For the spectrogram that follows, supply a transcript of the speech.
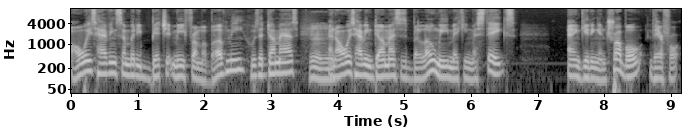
always having somebody bitch at me from above me who's a dumbass and always having dumbasses below me making mistakes and getting in trouble therefore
